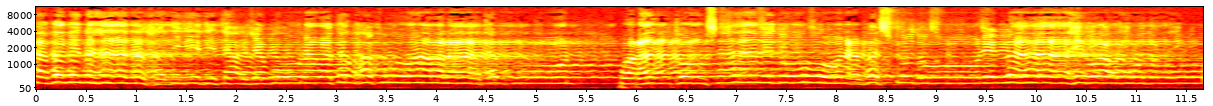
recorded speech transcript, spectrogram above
أفمن هذا الحديث تعجبون وتضحكون ولا تبكون؟ وأنتم سامدون فاسجدوا لله واعبدوا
